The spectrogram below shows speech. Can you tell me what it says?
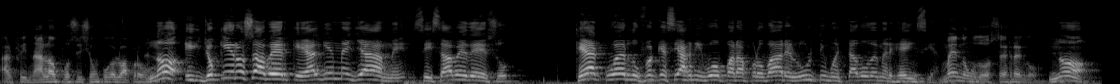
al final la oposición fue que lo aprobó. No, y yo quiero saber que alguien me llame, si sabe de eso, ¿Qué acuerdo fue que se arribó para aprobar el último estado de emergencia? Menudo se regó. No,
